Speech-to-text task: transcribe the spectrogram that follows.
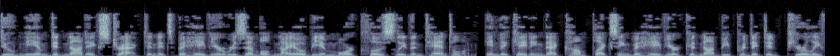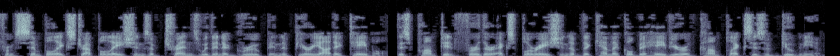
Dubnium did not extract and its behavior resembled niobium more closely than tantalum, indicating that complexing behavior could not be predicted purely from simple extrapolations of trends within a group in the periodic table. This prompted further exploration of the chemical behavior of complexes of dubnium.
